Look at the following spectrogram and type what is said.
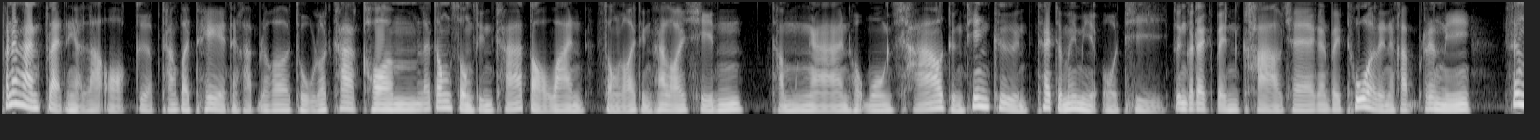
พนักงานแฟลตเนี่ยลาออกเกือบทั้งประเทศนะครับ แล้วก็ถูกลดค่าคอม และต้องส่งสินค้าต่อวัน 200-500 ชิ้นทำงาน6โมงเช้าถึงเที่ยงคืนแทบจะไม่มี OT ซึ่งก็ได้เป็นข่าวแชร์กันไปทั่วเลยนะครับ เรื่องนี้ ซึ่ง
